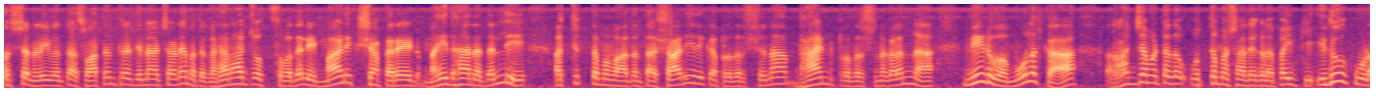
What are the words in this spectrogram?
ವರ್ಷ ನಡೆಯುವಂತಹ ಸ್ವಾತಂತ್ರ್ಯ ದಿನಾಚರಣೆ ಮತ್ತು ಗಣರಾಜ್ಯೋತ್ಸವದಲ್ಲಿ ಮಾಣಿಕ್ ಶಾ ಪೆರೇಡ್ ಮೈದಾನದಲ್ಲಿ ಅತ್ಯುತ್ತಮವಾದಂತಹ ಶಾರೀರಿಕ ಪ್ರದರ್ಶನ, ಬ್ಯಾಂಡ್ ಪ್ರದರ್ಶನಗಳನ್ನು ನೀಡುವ ಮೂಲಕ ರಾಜ್ಯ ಮಟ್ಟದ ಉತ್ತಮ ಶಾಲೆಗಳ ಪೈಕಿ ಇದು ಕೂಡ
